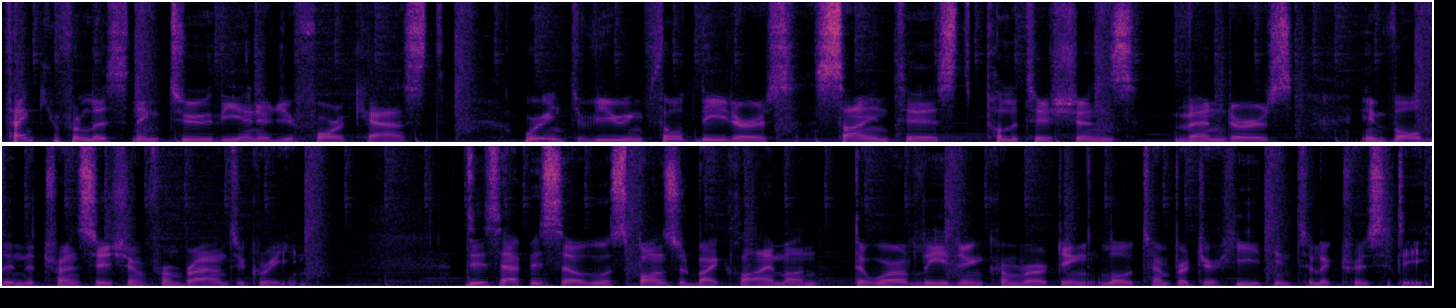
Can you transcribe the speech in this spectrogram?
Thank you for listening to the Energy Forecast. We're interviewing thought leaders, scientists, politicians, vendors involved in the transition from brown to green. This episode was sponsored by Climeon, the world leader in converting low temperature heat into electricity.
